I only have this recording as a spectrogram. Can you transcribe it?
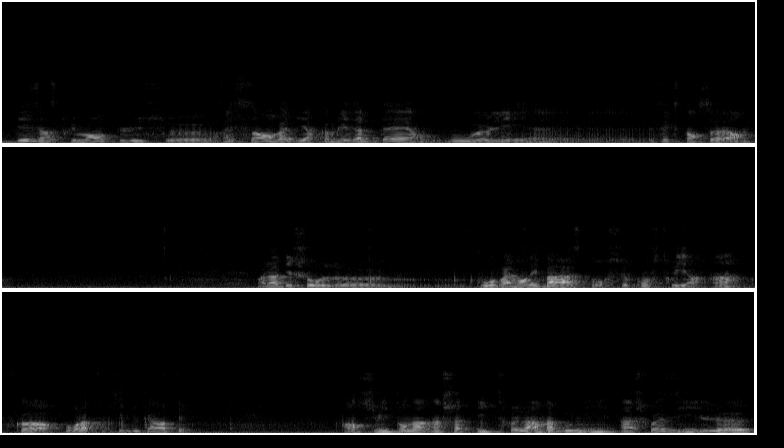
des instruments plus euh, récents, on va dire, comme les haltères ou euh, les euh, extenseurs. Voilà des choses pour vraiment les bases, pour se construire un corps pour la pratique du karaté. Ensuite, on a un chapitre là, Mabuni a choisi le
